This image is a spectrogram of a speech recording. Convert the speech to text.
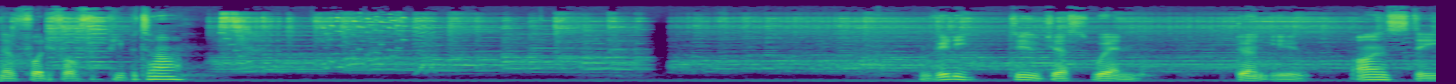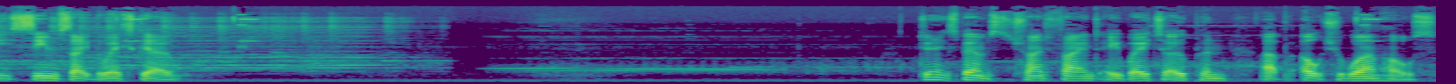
No 44 for Pupitar. You really do just win, don't you? Honesty seems like the way to go. doing experiments to try to find a way to open up ultra wormholes,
